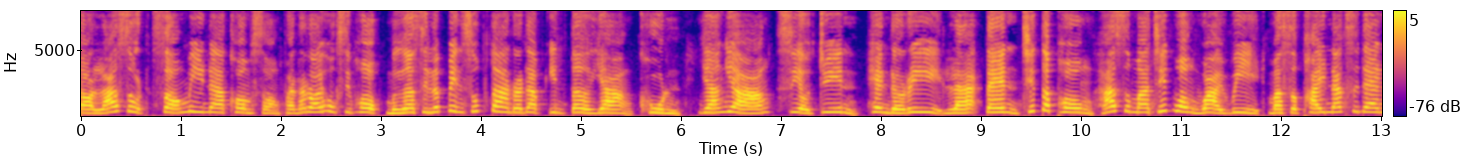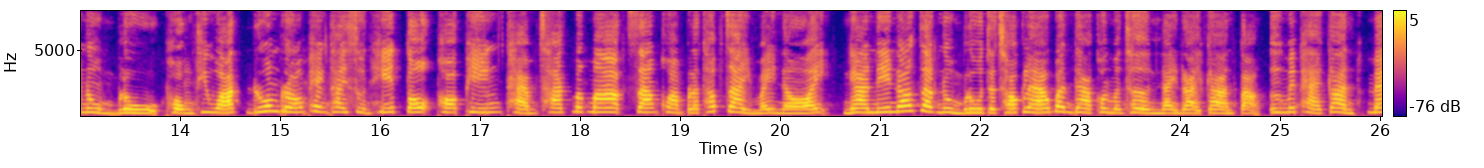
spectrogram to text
ตอนล่าสุด 2 มีนาคม 2566 เมื่อศิลปินซุปตาระดับอินเตอร์อย่างคุณหยางหยาง เสี่ยวจิน เฮนเดอรี่ และเต้นชิตพงศ์ห้าสมาชิกวง YV มาเซอร์ไพรส์นักแสดงหนุ่มบลู พงษ์ทิวัฒน์ร่วมร้องเพลงไทยสุดฮิตโต๊ะเพาะพิง แถมชัดมากๆ สร้างความประทับใจไม่น้อย งานนี้นอกจากหนุ่มบลูจะช็อกแล้วบรรดาคนบันเทิงในรายการต่างอึ้งไม่แพ้กัน แม้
